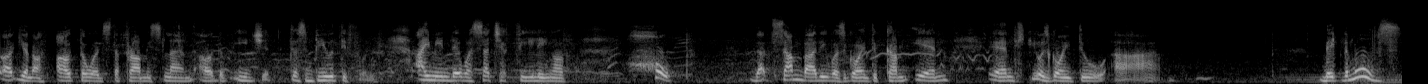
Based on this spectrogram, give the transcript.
uh, you know, out towards the promised land, out of Egypt. It was beautiful. I mean, there was such a feeling of hope that somebody was going to come in and he was going to uh, make the moves.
